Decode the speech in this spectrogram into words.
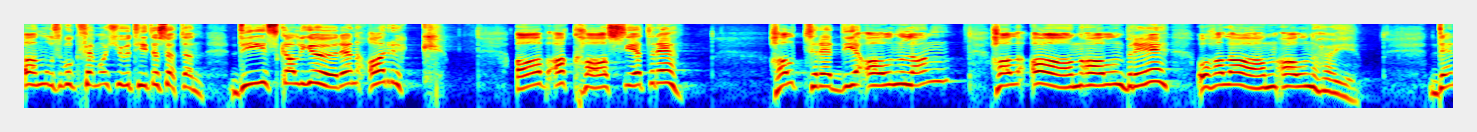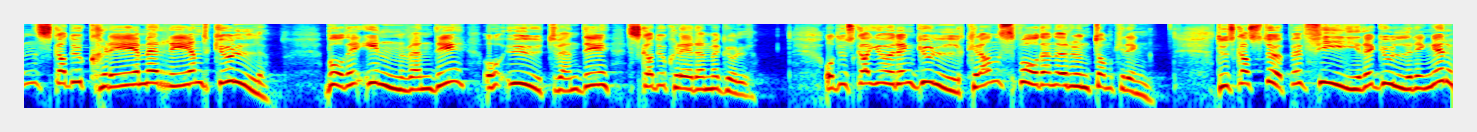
2. Mosebok 25, 10-17. De skal gjøre en ark av akasietre, halv tredje alen lang halvannen alen bred og halvannen alen høy. Den skal du kle med rent gull. Både innvendig og utvendig skal du kle den med gull. Og du skal gjøre en gullkrans på den rundt omkring. Du skal støpe fire gullringer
